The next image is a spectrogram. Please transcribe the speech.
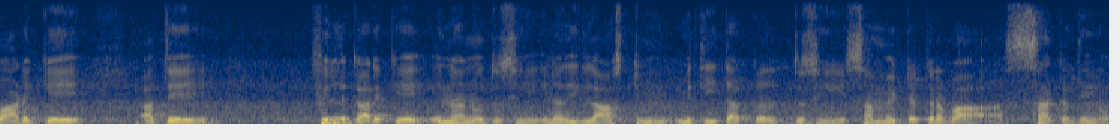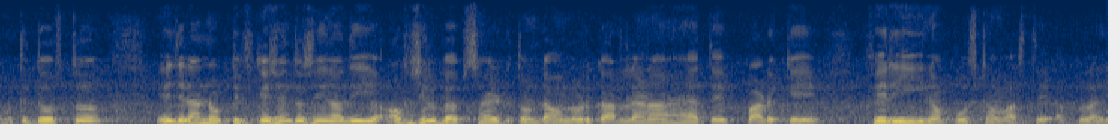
ਪੜ੍ਹ ਕੇ ਅਤੇ ਫਿਲ ਕਰਕੇ ਇਹਨਾਂ ਨੂੰ ਤੁਸੀਂ, ਇਹਨਾਂ ਦੀ ਲਾਸਟ ਮਿਤੀ ਤੱਕ ਤੁਸੀਂ ਸਬਮਿਟ ਕਰਵਾ ਸਕਦੇ ਹੋ। ਅਤੇ ਦੋਸਤੋ, ਇਹ ਜਿਹੜਾ ਨੋਟੀਫਿਕੇਸ਼ਨ ਤੁਸੀਂ ਇਹਨਾਂ ਦੀ ਅਫੀਸ਼ੀਅਲ ਵੈਬਸਾਈਟ ਤੋਂ ਡਾਊਨਲੋਡ ਕਰ ਲੈਣਾ ਹੈ ਅਤੇ ਪੜ੍ਹ ਕੇ ਫਿਰ ਹੀ ਇਹਨਾਂ ਪੋਸਟਾਂ ਵਾਸਤੇ ਅਪਲਾਈ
